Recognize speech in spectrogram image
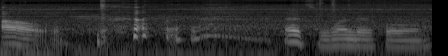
Oh. That's wonderful.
